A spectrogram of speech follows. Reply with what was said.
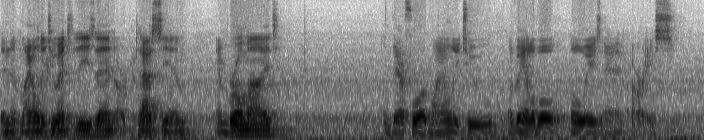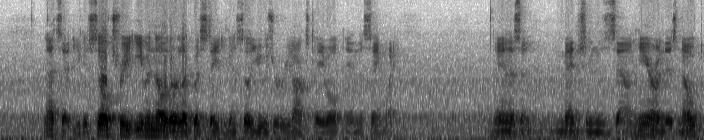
And my only two entities then are potassium and bromide, and therefore my only two available OAs and RAs. That's it. You can still treat, even though they're liquid state, you can still use your redox table in the same way. And as it mentions down here in this note,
